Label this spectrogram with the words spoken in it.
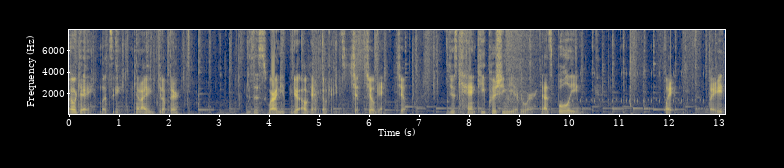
Okay, let's see. Can I get up there? Is this where I need to go? Okay, okay. It's chill, chill game. Chill. You just can't keep pushing me everywhere. That's bullying. Wait. Wait.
